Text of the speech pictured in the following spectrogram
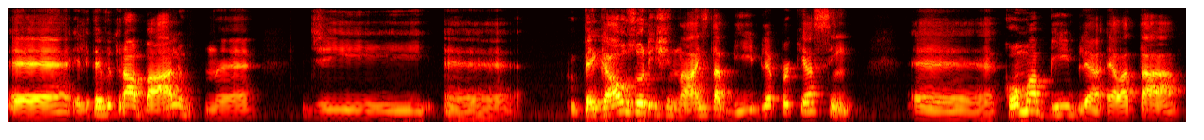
é, ele teve o trabalho, né? De é, pegar os originais da Bíblia, porque assim, é, como a Bíblia ela tá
